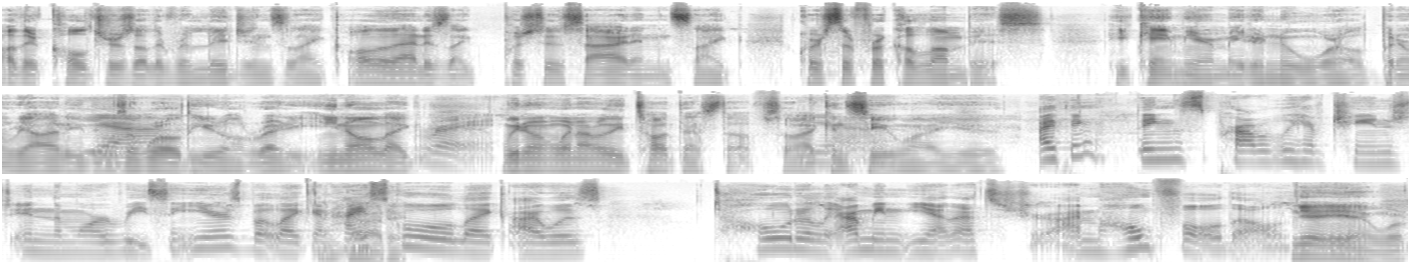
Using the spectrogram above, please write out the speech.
other cultures, other religions, like all of that is like pushed aside, and it's like Christopher Columbus. He came here and made a new world, but in reality, there was a world here already. You know, like right. we don't, we're not really taught that stuff. So I can see why you. I think things probably have changed in the more recent years, but like in high got it. school, like I was totally I mean, yeah, that's true. I'm hopeful though. Yeah, yeah. We're,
